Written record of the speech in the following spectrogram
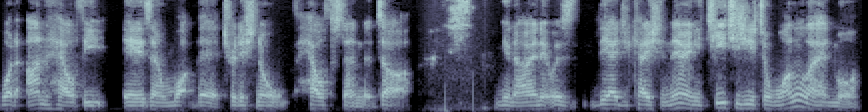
what unhealthy is and what the traditional health standards are you know, and it was the education there. And he teaches you to want to learn more.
